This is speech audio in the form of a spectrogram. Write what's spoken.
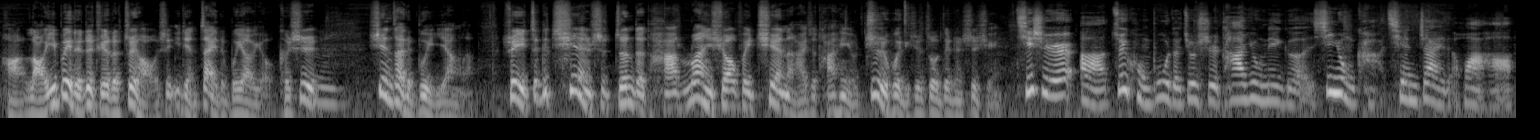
好，老一辈的就觉得最好是一点债都不要有。可是现在的不一样了。所以这个欠是真的他乱消费欠呢，还是他很有智慧的去做这件事情？其实啊，最恐怖的就是他用那个信用卡欠债的话，哈，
